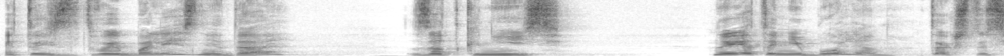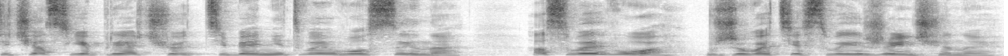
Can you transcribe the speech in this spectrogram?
Это из-за твоей болезни, да? Заткнись. Но я-то не болен, так что сейчас я прячу от тебя не твоего сына, а своего, в животе своей женщины.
